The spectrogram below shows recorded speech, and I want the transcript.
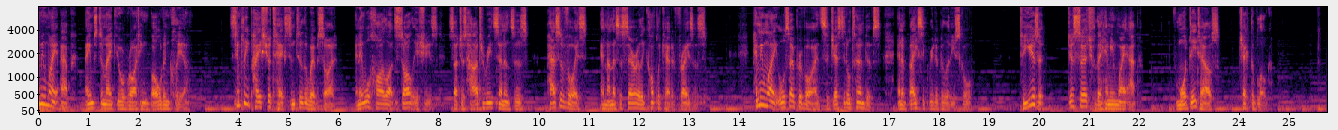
Hemingway app aims to make your writing bold and clear. Simply paste your text into the website and it will highlight style issues such as hard to read sentences, passive voice, and unnecessarily complicated phrases. Hemingway also provides suggested alternatives and a basic readability score. To use it, just search for the Hemingway app. For more details, check the blog.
